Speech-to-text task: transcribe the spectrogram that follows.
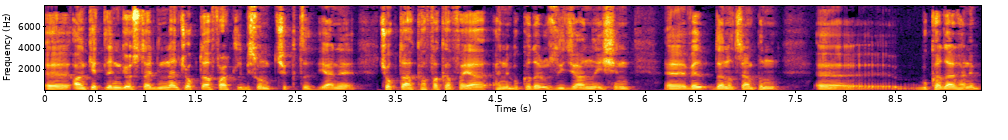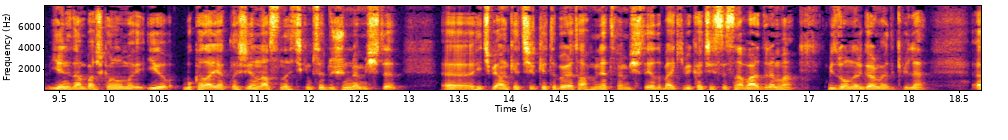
e, anketlerin gösterdiğinden çok daha farklı bir sonuç çıktı. Yani çok daha kafa kafaya hani bu kadar uzayacağını işin e, ve Donald Trump'ın e, bu kadar hani yeniden başkan olmayı bu kadar yaklaşacağını aslında hiç kimse düşünmemişti. E, hiçbir anket şirketi böyle tahmin etmemişti ya da belki birkaç istisna vardır ama biz onları görmedik bile. E,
